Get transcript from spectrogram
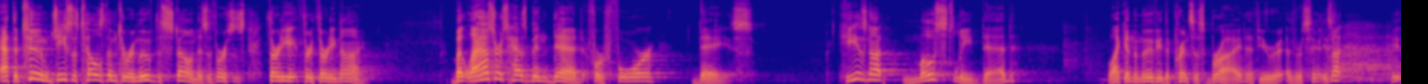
At the tomb, Jesus tells them to remove the stone. This is verses 38 through 39. But Lazarus has been dead for four days. He is not mostly dead, like in the movie The Princess Bride, if you ever seen it. He's not, he,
